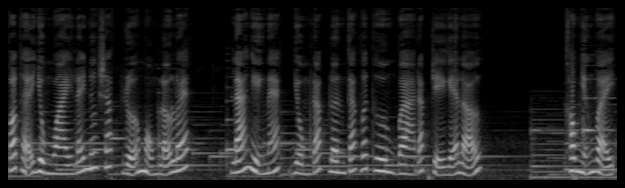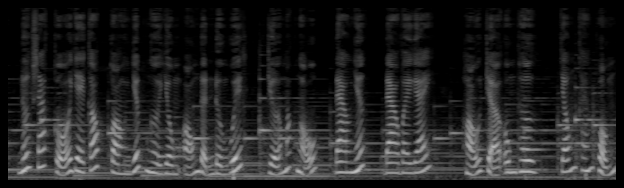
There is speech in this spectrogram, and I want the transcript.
Có thể dùng ngoài lấy nước sắt rửa mụn lở loét. Lá nghiền nát dùng đắp lên các vết thương và đắp trị ghẻ lở. Không những vậy, nước sắt của dây cóc còn giúp người dùng ổn định đường huyết, chữa mất ngủ, đau nhức, đau vai gáy, hỗ trợ ung thư, chống kháng khuẩn,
